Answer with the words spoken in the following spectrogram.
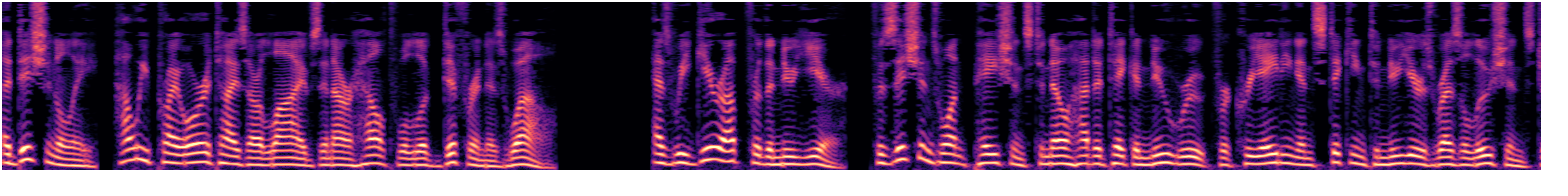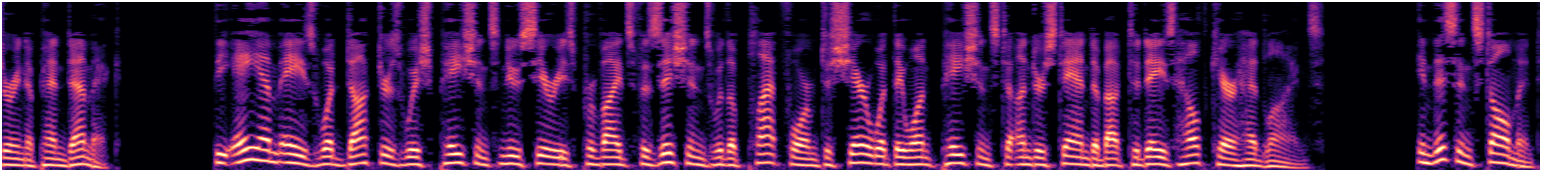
Additionally, how we prioritize our lives and our health will look different as well. As we gear up for the new year, physicians want patients to know how to take a new route for creating and sticking to New Year's resolutions during a pandemic. The AMA's What Doctors Wish Patients Knew series provides physicians with a platform to share what they want patients to understand about today's healthcare headlines. In this installment,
